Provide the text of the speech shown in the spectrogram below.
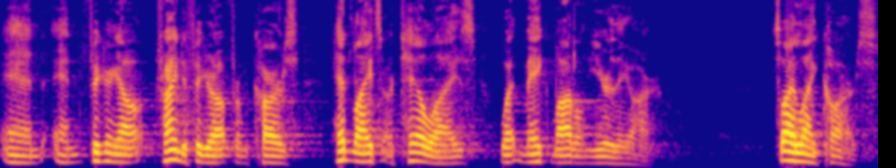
and, and figuring out, trying to figure out from cars' headlights or tail lights what make, model, and year they are. So I like cars.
